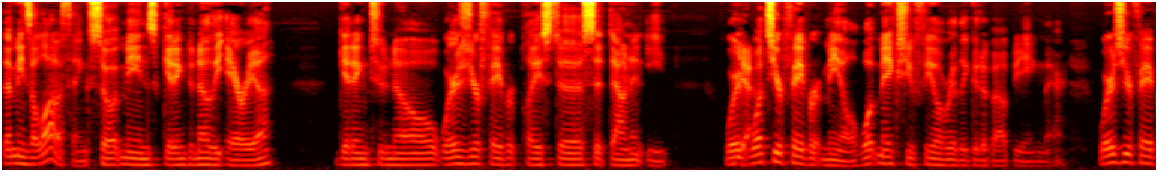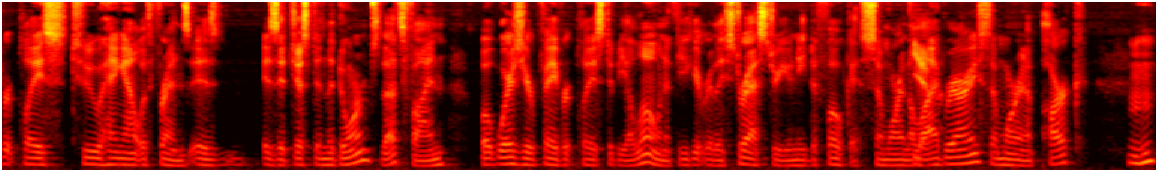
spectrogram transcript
that means a lot of things. So it means getting to know the area, getting to know where's your favorite place to sit down and eat. Where, Yeah. What's your favorite meal? What makes you feel really good about being there? Where's your favorite place to hang out with friends? Is is it just in the dorms? That's fine. But where's your favorite place to be alone if you get really stressed or you need to focus? Somewhere in the Yeah. library, somewhere in a park. Mhm.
